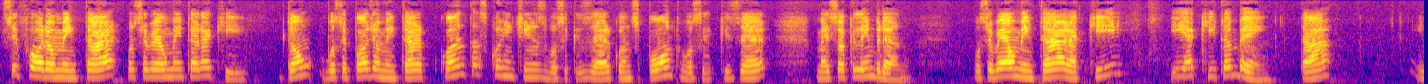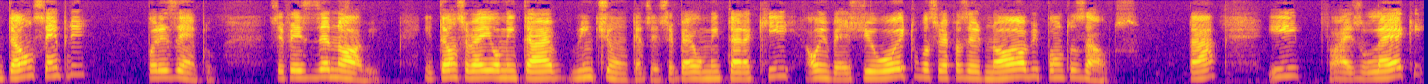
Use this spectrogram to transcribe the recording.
se for aumentar você vai aumentar aqui então, você pode aumentar quantas correntinhas você quiser, quantos pontos você quiser, mas só que lembrando, você vai aumentar aqui e aqui também, tá? Então, sempre, por exemplo, você fez 19, então você vai aumentar 21, quer dizer, você vai aumentar aqui, ao invés de 8, você vai fazer 9 pontos altos, tá? E faz o leque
